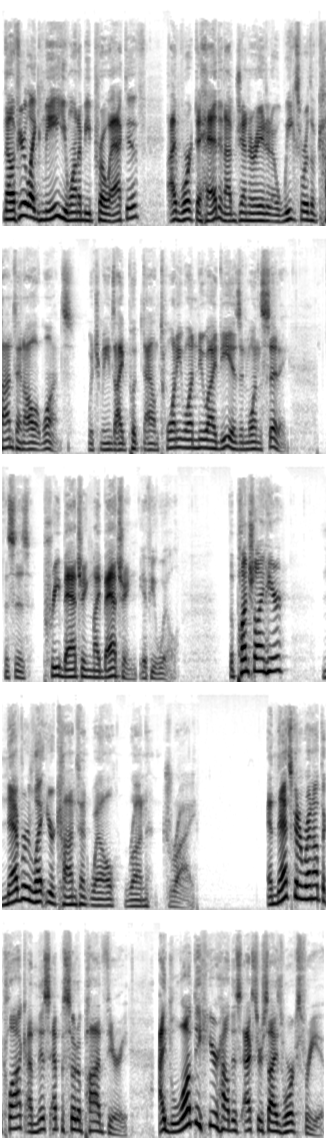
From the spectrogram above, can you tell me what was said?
Now, if you're like me, you want to be proactive. I've worked ahead and I've generated a week's worth of content all at once, which means I put down 21 new ideas in one sitting. This is pre batching my batching, if you will. The punchline here never let your content well run dry. And that's going to run out the clock on this episode of Pod Theory. I'd love to hear how this exercise works for you.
